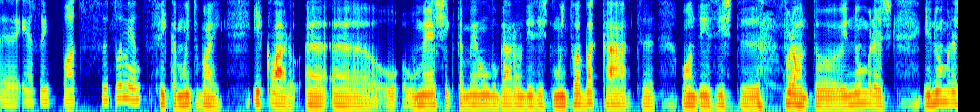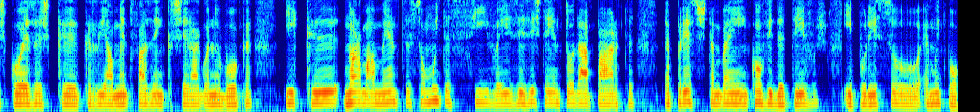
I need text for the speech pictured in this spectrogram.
é. essa hipótese pela mente. Fica muito bem. E claro, uh, uh, o, o, México também é um lugar onde existe muito abacate, onde existe, pronto, inúmeras, inúmeras coisas que, que realmente fazem crescer água na boca e que normalmente são muito acessíveis, existem em toda a parte, a preços também convidativos e por isso é muito bom.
